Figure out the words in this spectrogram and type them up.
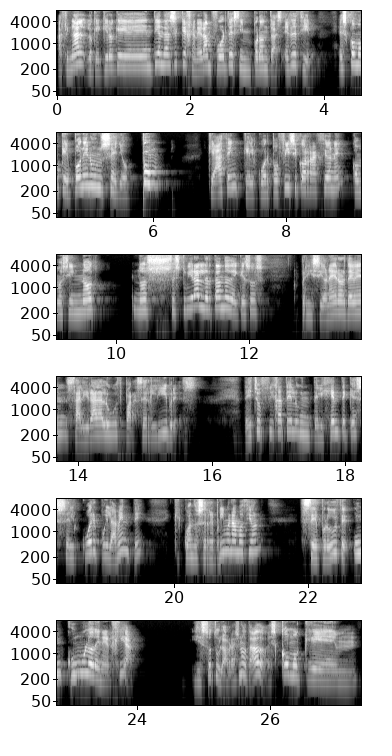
Al final, lo que quiero que entiendas es que generan fuertes improntas, es decir, es como que ponen un sello, ¡pum!, que hacen que el cuerpo físico reaccione como si no nos estuviera alertando de que esos prisioneros deben salir a la luz para ser libres. De hecho, fíjate lo inteligente que es el cuerpo y la mente, que cuando se reprime una emoción, se produce un cúmulo de energía. Y eso tú lo habrás notado. Es como que mm,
